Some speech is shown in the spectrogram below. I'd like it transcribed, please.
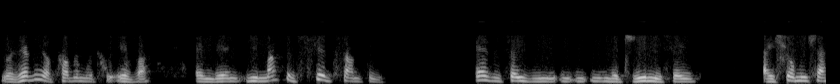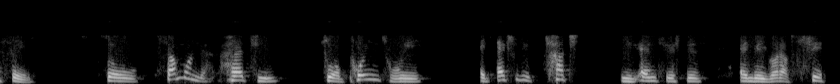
He was having a problem with whoever, and then he must have said something. As he says in, in, in the dream, he says, I show me Shasel. So someone hurt him to a point where it actually touched his ancestors and they got upset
